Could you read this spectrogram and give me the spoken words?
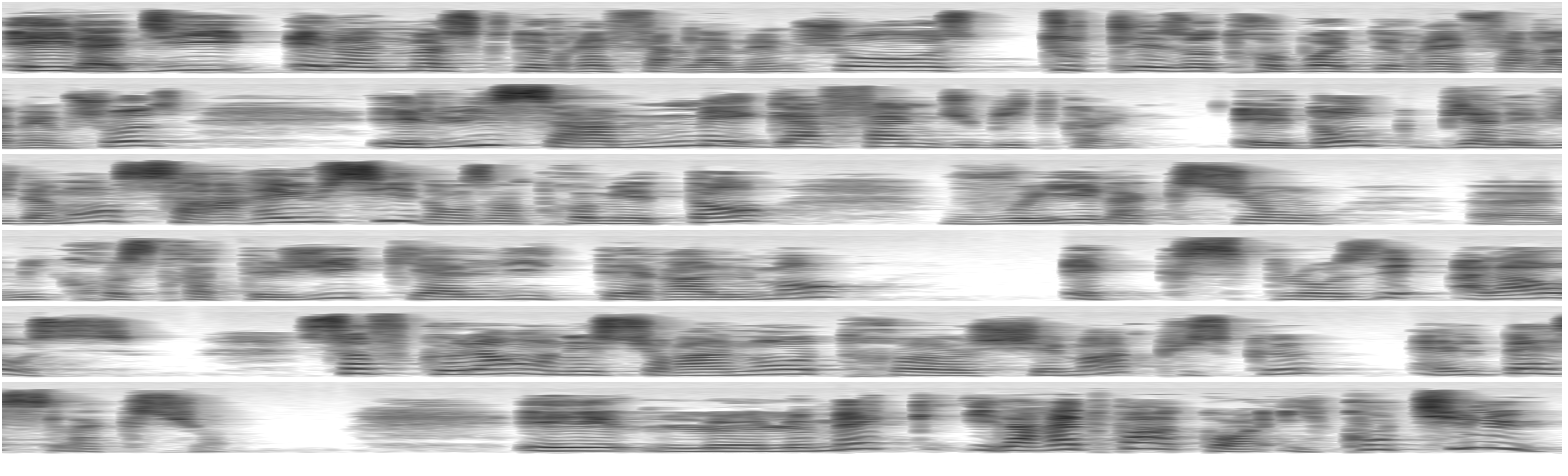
Et il a dit Elon Musk devrait faire la même chose, toutes les autres boîtes devraient faire la même chose. Et lui, c'est un méga fan du Bitcoin. Et donc, bien évidemment, ça a réussi dans un premier temps. Vous voyez l'action euh, MicroStratégie qui a littéralement explosé à la hausse. Sauf que là, on est sur un autre euh, schéma puisque elle baisse l'action. Et le, mec, il n'arrête pas, quoi. Il continue.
